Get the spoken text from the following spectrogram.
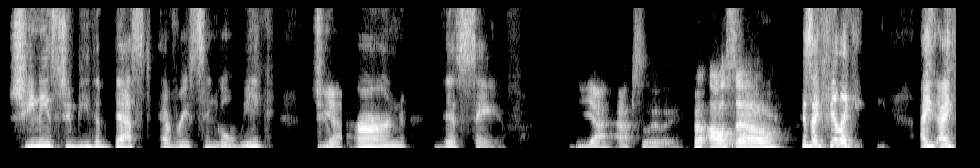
she Mhm. needs to be the best every single week to Yeah. earn this save. Yeah, absolutely. But also, because I feel like I, I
